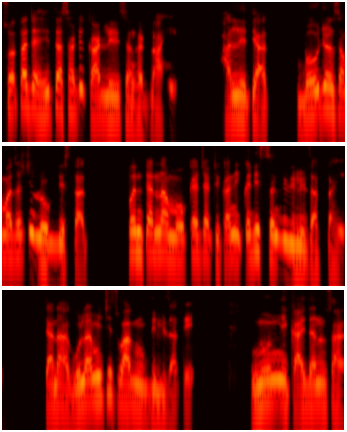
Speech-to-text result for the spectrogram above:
स्वतःच्या हितासाठी काढलेली संघटना आहे. हल्ली त्यात बहुजन समाजाचे लोक दिसतात पण त्यांना मोक्याच्या ठिकाणी कधीच संधी दिली जात नाही. त्यांना गुलामीचीच वागणूक दिली जाते. नोंदणी कायद्यानुसार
